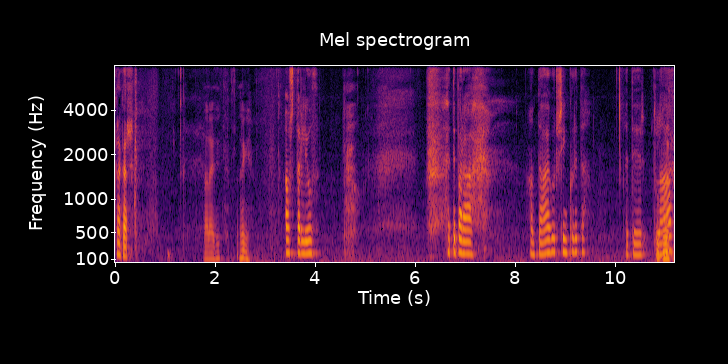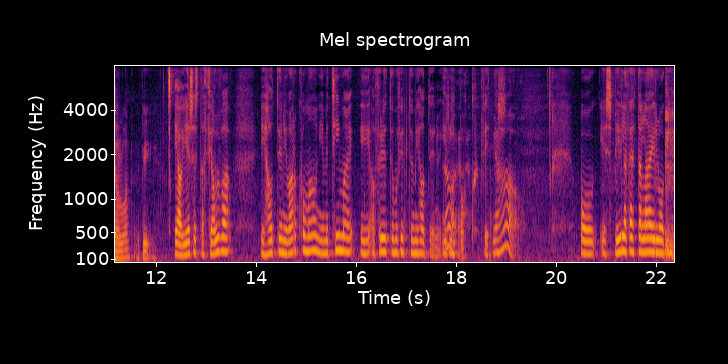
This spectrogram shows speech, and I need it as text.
krakkar. það er æðið, það er ekki? Ástarljóð. Þetta er bara, hann dagur syngur þetta. Þetta er þú lag. þjálfan upp í Já, ég sést að þjálfa í hátteginu, ég var að koma á hann, ég er með tíma í, á 30 og 50 í hátteginu, í. Reebok Fitness. Já. Og ég spila þetta lag í lokin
